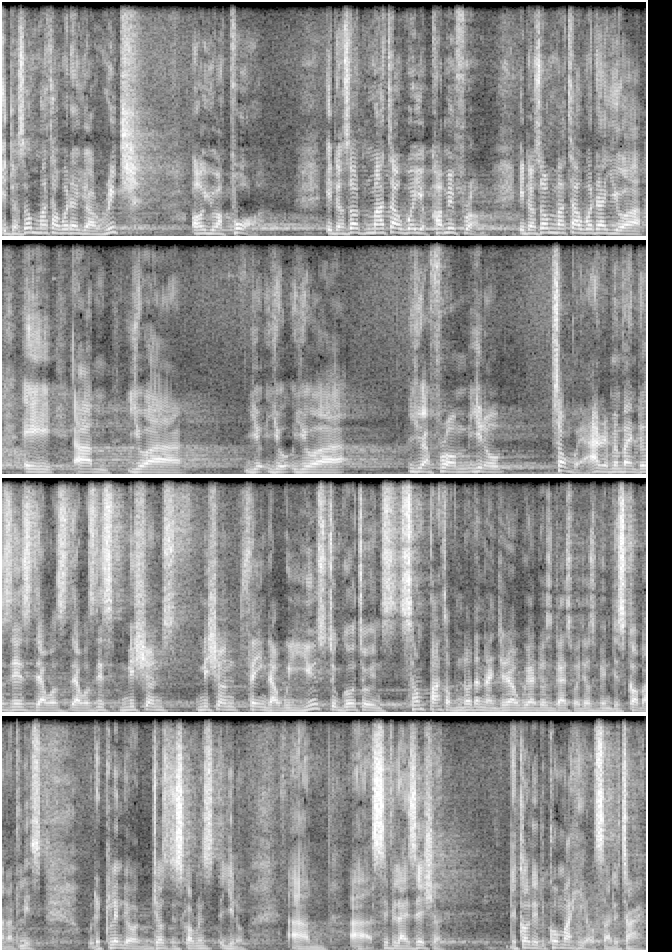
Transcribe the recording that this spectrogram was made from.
It doesn't matter whether you are rich or you are poor. It doesn't matter where you're coming from. It doesn't matter whether you are a um, you are you, you, you are you are from you know somewhere. I remember in those days there was there was this mission mission thing that we used to go to in some part of northern Nigeria where those guys were just being discovered. At least they claimed they were just discovering, you know, um, uh, civilization. They called it the Koma Hills at the time,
